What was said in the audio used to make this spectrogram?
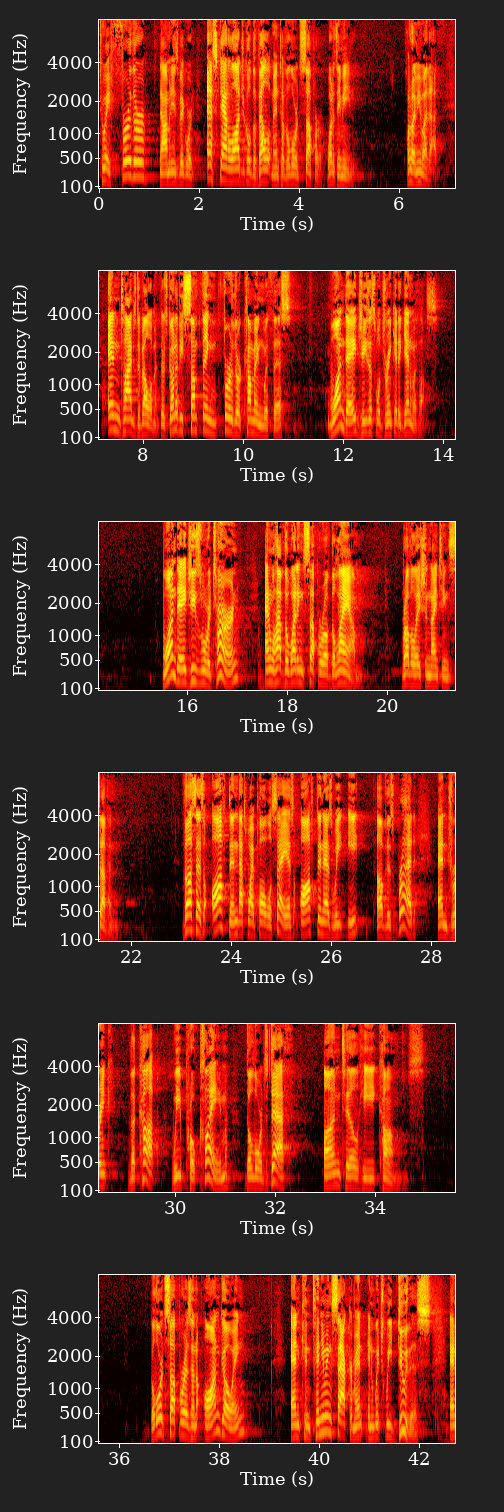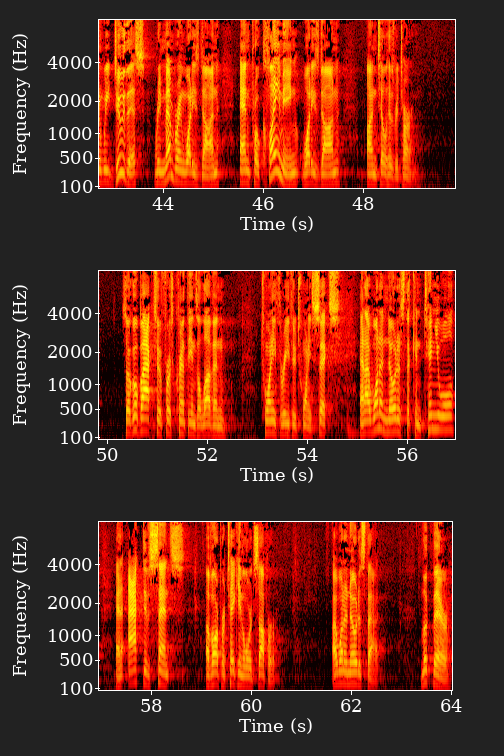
to a further, now I'm going to use a big word, eschatological development of the Lord's Supper. What does he mean? What do I mean by that? End times development. There's going to be something further coming with this. One day, Jesus will drink it again with us. One day, Jesus will return and we'll have the wedding supper of the Lamb. Revelation 19:7. Thus, as often, that's why Paul will say, as often as we eat of this bread and drink the cup, we proclaim the Lord's death until he comes. The Lord's Supper is an ongoing and continuing sacrament in which we do this, and we do this remembering what He's done and proclaiming what He's done until His return. So go back to 1 Corinthians 11 23 through 26, and I want to notice the continual and active sense of our partaking the Lord's Supper. I want to notice that. Look there.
